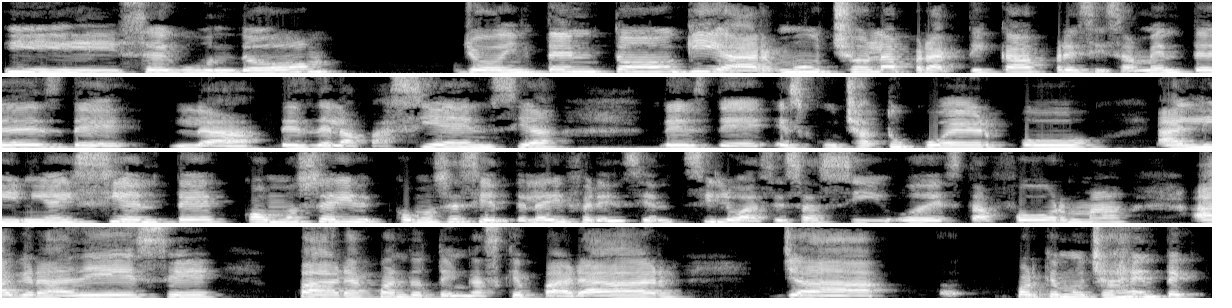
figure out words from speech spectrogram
y segundo, yo intento guiar mucho la práctica precisamente desde la, desde la paciencia, desde escucha tu cuerpo, alinea y siente cómo se, cómo se siente la diferencia si lo haces así o de esta forma, agradece, para cuando tengas que parar, ya, porque mucha gente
